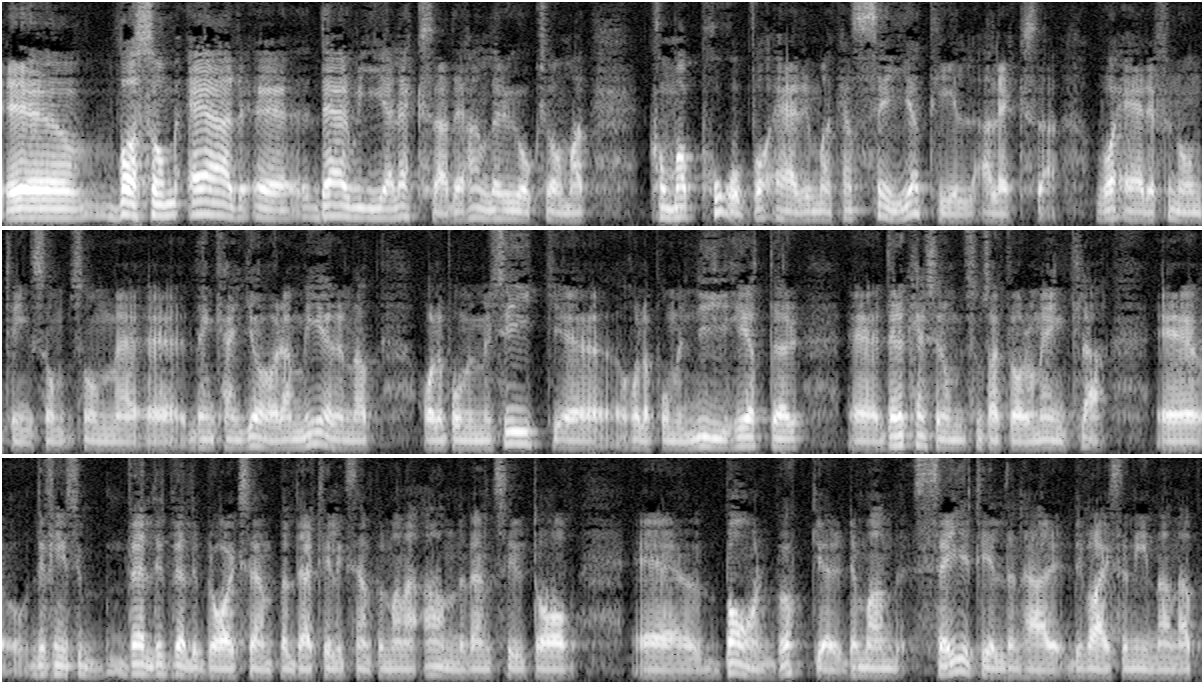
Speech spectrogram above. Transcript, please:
Eh, vad som är eh, där i Alexa, det handlar ju också om att komma på vad är det man kan säga till Alexa. Vad är det för någonting som, som eh, den kan göra mer än att hålla på med musik, eh, hålla på med nyheter. Eh, där kanske de som sagt var de enkla. Eh, det finns ju väldigt, väldigt bra exempel där till exempel man har använt sig utav eh, barnböcker där man säger till den här devicen innan att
